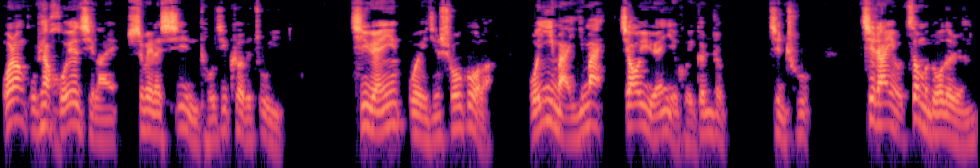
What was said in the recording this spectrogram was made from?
我让股票活跃起来，是为了吸引投机客的注意，其原因我已经说过了。我一买一卖，交易员也会跟着进出。既然有这么多的人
